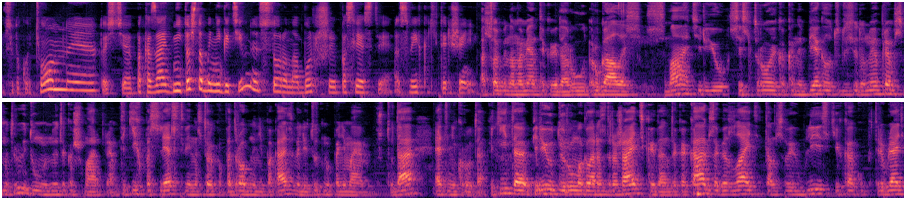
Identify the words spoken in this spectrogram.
все такое темное. То есть э, показать не то чтобы негативную сторону, а больше последствия своих каких-то решений. Особенно моменты, когда Ру ругалась с матерью, с сестрой, как она бегала туда-сюда. Ну, я прям смотрю и думаю, ну, это кошмар прям. Таких последствий настолько подробно не показывали. И тут мы понимаем, что да, это не круто. Какие-то периоды Ру могла раздражать, когда она такая, как загазлайтить там своих близких, как употреблять.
